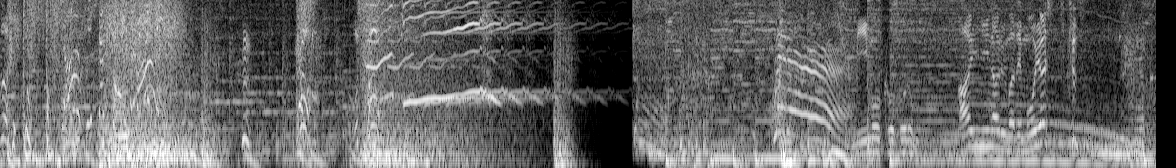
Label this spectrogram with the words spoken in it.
殺し心も灰になるまで燃やし尽くす。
